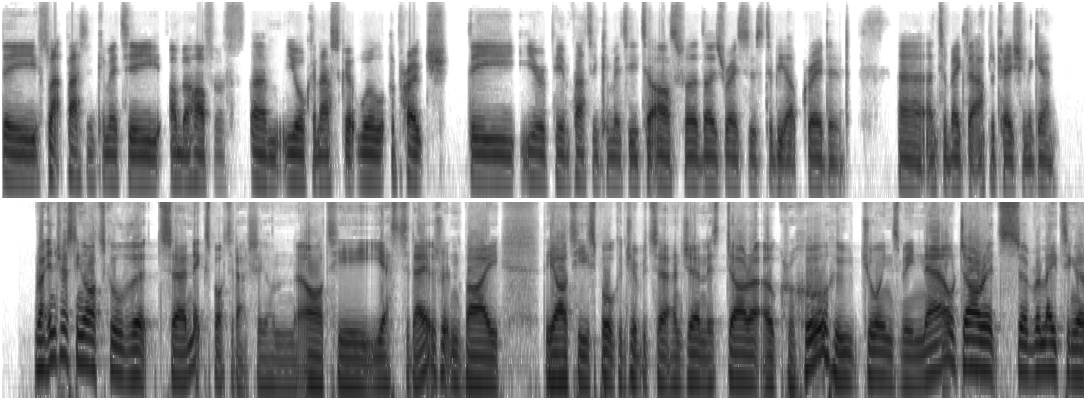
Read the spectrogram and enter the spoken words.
the Flat Pattern Committee, on behalf of um, York and Ascot, will approach the European Pattern Committee to ask for those races to be upgraded uh, and to make that application again. Right, interesting article that uh, Nick spotted actually on RTE yesterday. It was written by the RTE sport contributor and journalist Daragh Ó Conchúir, who joins me now. Daragh, it's uh, relating a,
